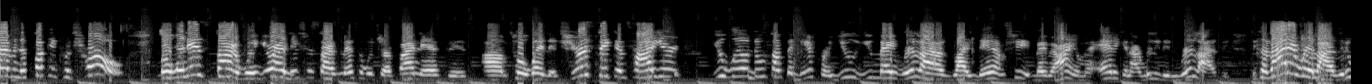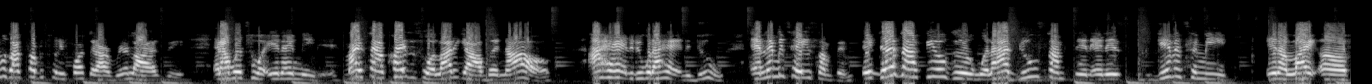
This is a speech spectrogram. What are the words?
having the fucking control. But when it starts, when your addiction starts messing with your finances um, to a way that you're sick and tired, you will do something different. You you may realize like, damn shit, baby, I am an addict and I really didn't realize it because I didn't realize it. It was October 24th that I realized it, and I went to an NA meeting. Might sound crazy to a lot of y'all, but no, I had to do what I had to do. And let me tell you something. It does not feel good when I do something and it's given to me in a light of,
